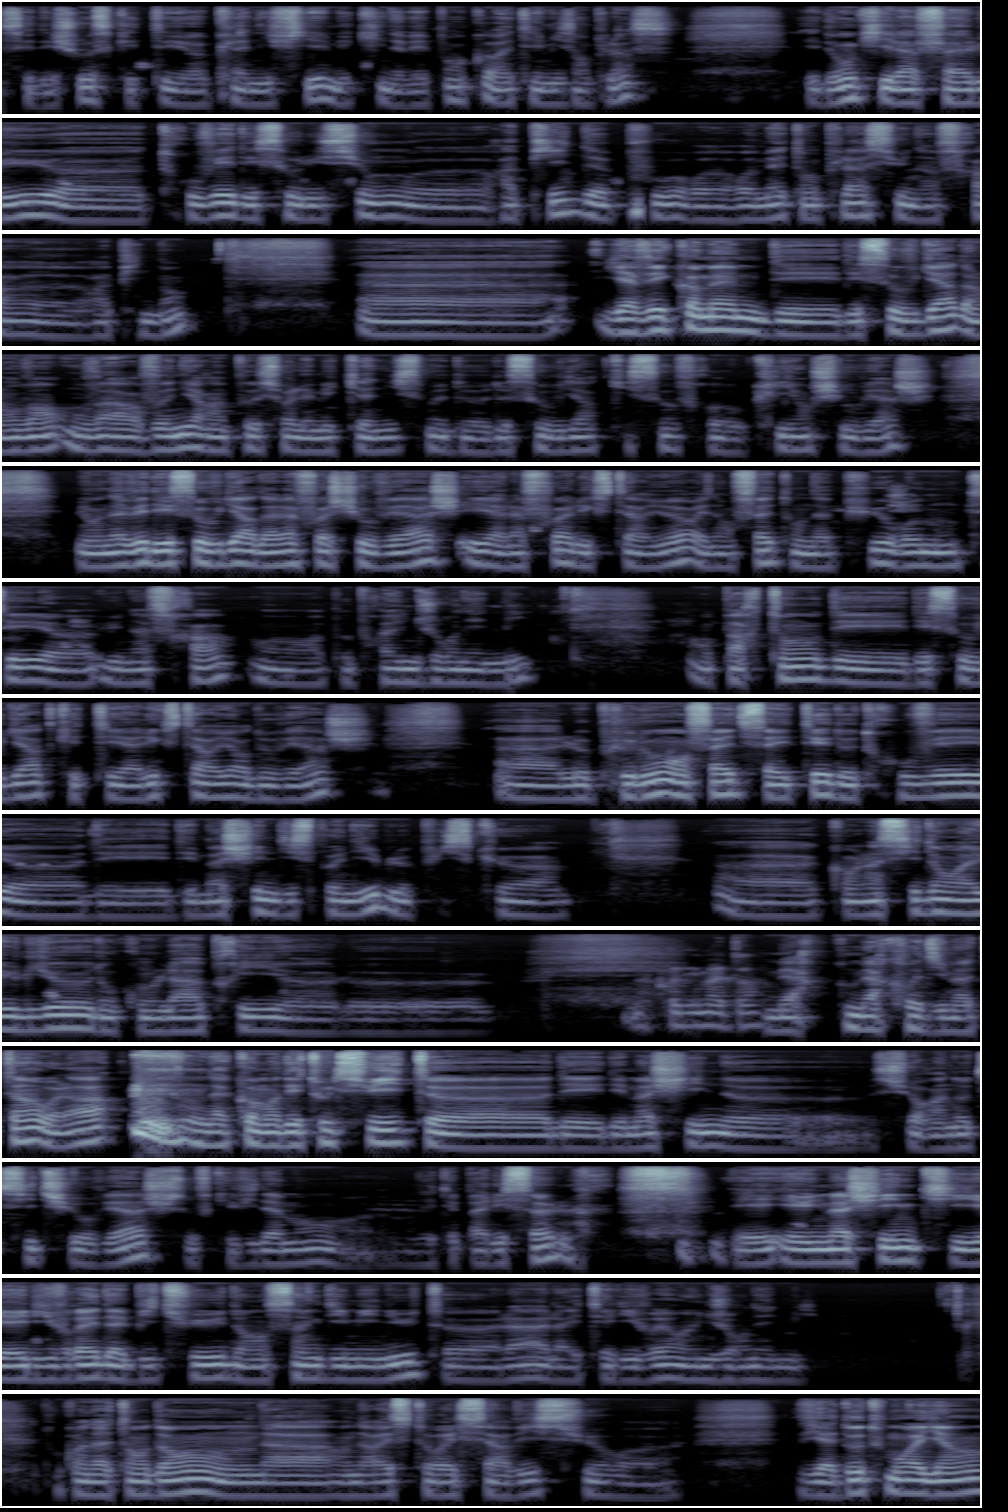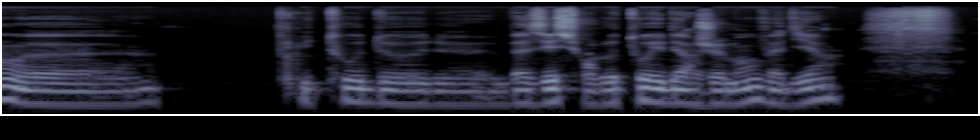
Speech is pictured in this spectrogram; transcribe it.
C'est des choses qui étaient planifiées mais qui n'avaient pas encore été mises en place. Et donc, il a fallu euh, trouver des solutions euh, rapides pour euh, remettre en place une infra rapidement. Il y avait quand même des, des sauvegardes. Alors, on va, on va revenir un peu sur les mécanismes de, de sauvegarde qui s'offrent aux clients chez OVH. Mais on avait des sauvegardes à la fois chez OVH et à la fois à l'extérieur. Et en fait, on a pu remonter une infra en à peu près une journée et demie en partant des, des sauvegardes qui étaient à l'extérieur d'OVH euh, le plus long, en fait, ça a été de trouver euh, des, des, machines disponibles, puisque euh, quand l'incident a eu lieu, donc on l'a appris le mercredi matin. mercredi matin, voilà. on a commandé tout de suite des, des, machines sur un autre site chez OVH, sauf qu'évidemment, n'était pas les seuls. et, une machine qui est livrée d'habitude en 5-10 minutes, là, elle a été livrée en une journée et demie. Donc en attendant, on a, on a restauré le service sur, euh, via d'autres moyens, euh, plutôt de, de basés sur l'auto-hébergement, on va dire.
